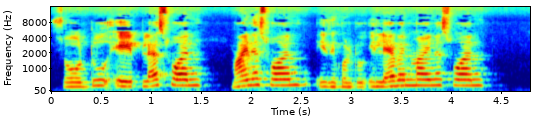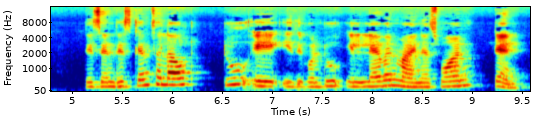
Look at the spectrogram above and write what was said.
So 2a plus 1 minus 1 is equal to 11 minus 1 this and this cancel out. 2a is equal to 11 minus 1 10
